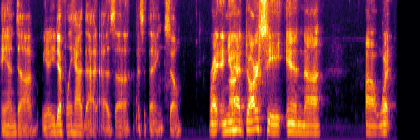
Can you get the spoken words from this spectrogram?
and uh, you know, you definitely had that as a as a thing. So Right. And you Uh, had Darcy in uh, uh, what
